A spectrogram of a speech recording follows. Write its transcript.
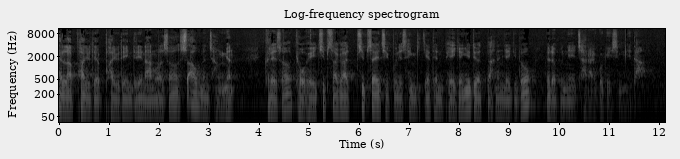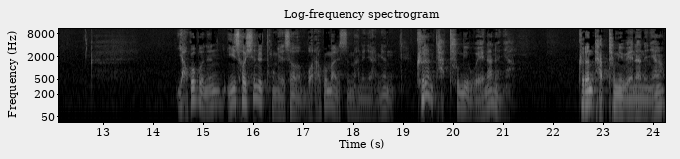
헬라파 유대파 유대인들이 나누어서 싸우는 장면. 그래서 교회의 집사가 집사의 직분이 생기게 된 배경이 되었다 하는 얘기도 여러분이 잘 알고 계십니다. 야고보는 이 서신을 통해서 뭐라고 말씀하느냐 하면 그런 다툼이 왜 나느냐? 그런 다툼이 왜 나느냐?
